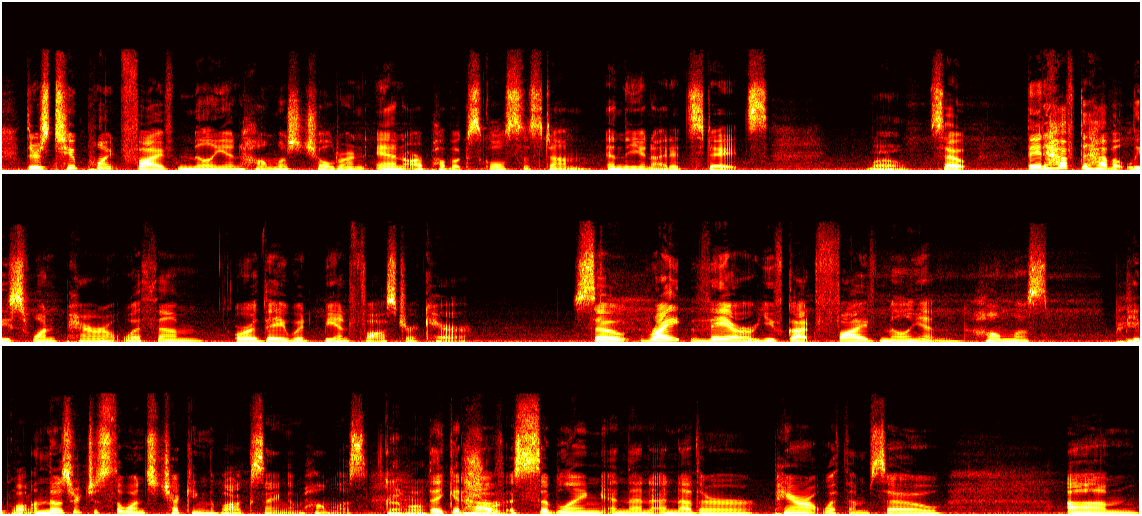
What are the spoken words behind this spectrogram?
there's 2.5 million homeless children in our public school system in the United States. Wow. So they'd have to have at least one parent with them, or they would be in foster care. So right there, you've got 5 million homeless people. People. And those are just the ones checking the box saying I'm homeless. Uh-huh. They could have Sure. a sibling and then another parent with them. So um,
